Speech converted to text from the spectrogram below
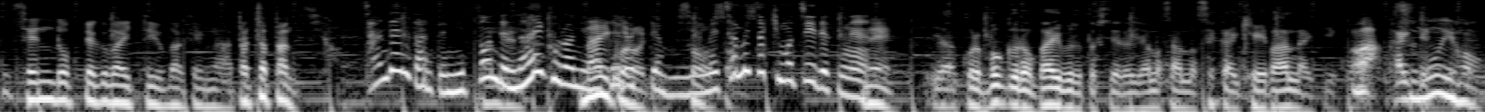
1600倍っていう馬券が当たっちゃったんですよ。三連単って日本でない頃に当てるってめちゃめちゃ気持ちいいですね。ね。いやこれ僕のバイブルとしてる矢野さんの世界競馬案内っていう本すごい本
